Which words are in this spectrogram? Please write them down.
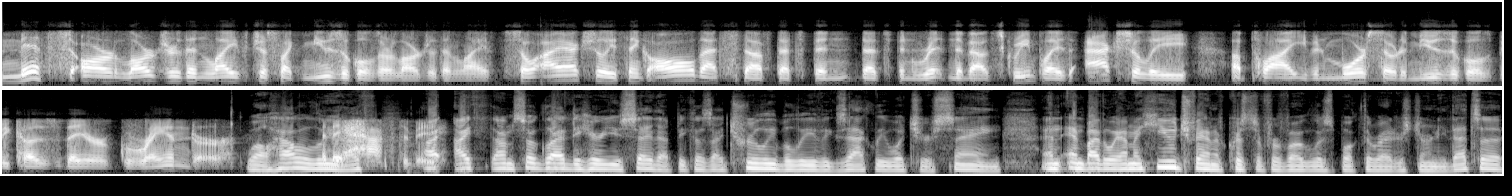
myths are larger than life just like musicals are larger than life. So i actually think all that stuff that's been that's been written about screenplays actually apply even more so to musicals because they are grander. Well hallelujah. And they have to be. I, I, i'm so glad to hear you say that because i truly believe exactly what you're saying. And and by the way i'm a huge fan of christopher vogler's book the writer's journey. That's a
